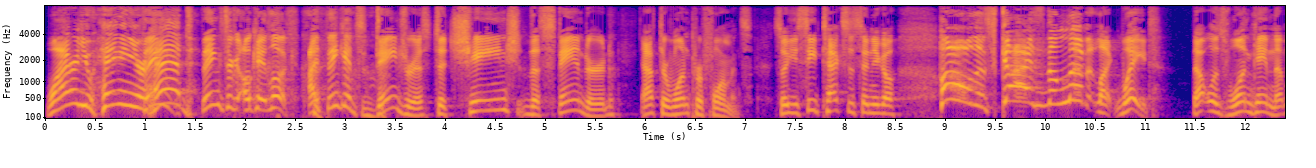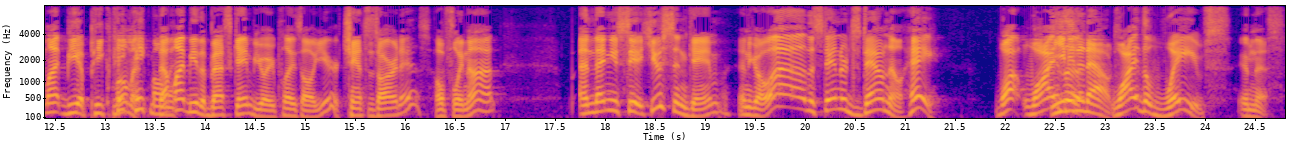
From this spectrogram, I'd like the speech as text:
Why are you hanging your Things- head? Things are okay. Look, I think it's dangerous to change the standard after one performance. So you see Texas and you go, "Oh, the sky's the limit!" Like, wait, that was one game. That might be a peak, moment. peak moment. That might be the best game BYU plays all year. Chances are it is. Hopefully not. And then you see a Houston game and you go, "Ah, the standard's down now." Hey, why? Why Even the, it out. Why the waves in this?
